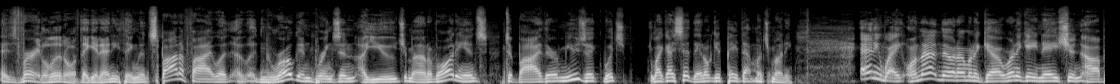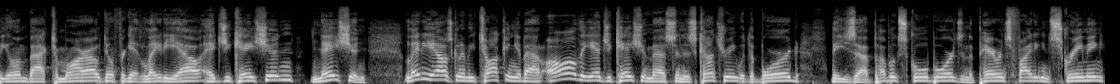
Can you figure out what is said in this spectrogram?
It's very little if they get anything. But Spotify, with, uh, Rogan brings in a huge amount of audience to buy their music, which, like I said, they don't get paid that much money. Anyway, on that note, I'm going to go. Renegade Nation, I'll be on back tomorrow. Don't forget Lady L, Education Nation. Lady L is going to be talking about all the education mess in this country with the board, these uh, public school boards, and the parents fighting and screaming.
